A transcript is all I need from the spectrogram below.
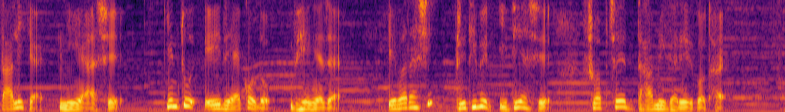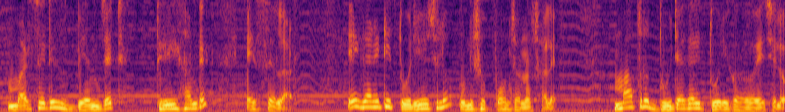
তালিকায় নিয়ে আসে। কিন্তু এই রেকর্ডও ভেঙে যায়। এবার আসি পৃথিবীর ইতিহাসে সবচেয়ে দামি গাড়ির কথায়। Mercedes Benz three hundred SLR এই গাড়িটি তৈরি হয়েছিল উনিশশো পঞ্চান্ন সালে। মাত্র দুইটা গাড়ি তৈরি করা হয়েছিল।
